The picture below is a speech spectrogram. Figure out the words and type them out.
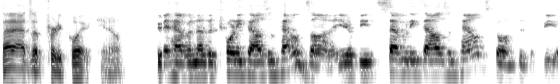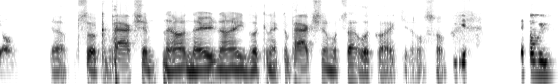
that adds up pretty quick you know you're going to have another 20,000 pounds on it you'll be 70,000 pounds going through the field yeah so compaction now and there now you're looking at compaction what's that look like you know so yeah. Now, we've,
